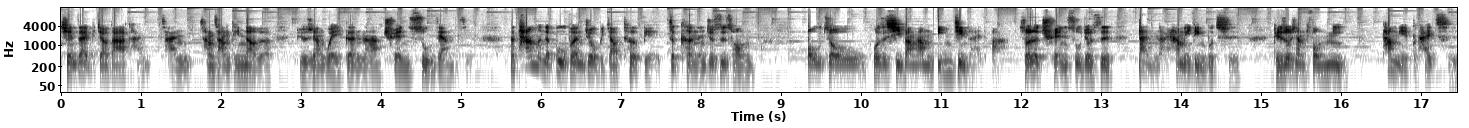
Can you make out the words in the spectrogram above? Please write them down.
现在比较大家谈谈常常听到的，比如像维根啊、全素这样子。那他们的部分就比较特别，这可能就是从欧洲或者西方他们引进来的吧。所谓的全素就是蛋奶，他们一定不吃，比如说像蜂蜜，他们也不太吃。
